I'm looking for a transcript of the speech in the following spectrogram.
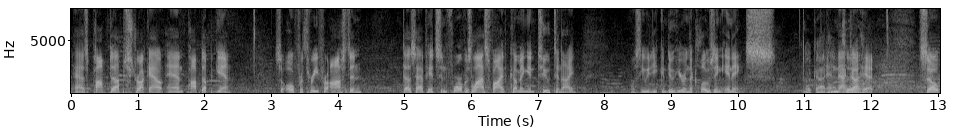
has popped up, struck out, and popped up again. So 0 for 3 for Austin. Does have hits in four of his last five coming in two tonight. We'll see what he can do here in the closing innings. Oh, got him And that too. got hit. So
